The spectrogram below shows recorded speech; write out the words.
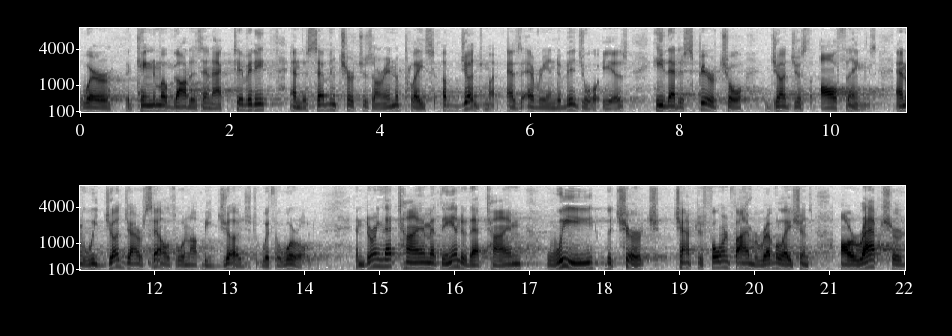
where the kingdom of God is in activity, and the seven churches are in a place of judgment, as every individual is. He that is spiritual judgeth all things. And if we judge ourselves, we'll not be judged with the world. And during that time, at the end of that time, we, the church, chapters 4 and 5 of Revelations, are raptured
